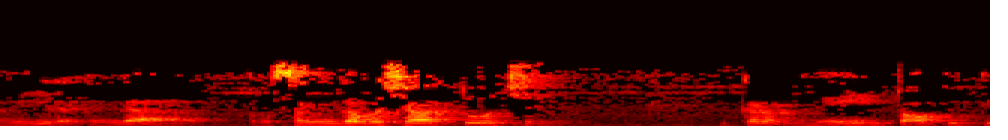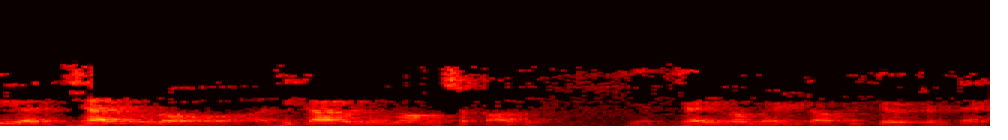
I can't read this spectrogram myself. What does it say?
అని ఈ రకంగా ప్రసంగవశాత్తు వచ్చింది. ఇక్కడ మెయిన్ టాపిక్ ఈ అధ్యాయంలో అధికార మీమాంస కాదు. ఈ అధ్యాయంలో మెయిన్ టాపిక్ ఏమిటంటే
